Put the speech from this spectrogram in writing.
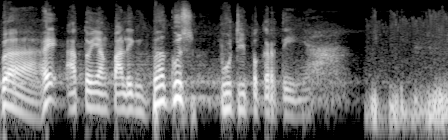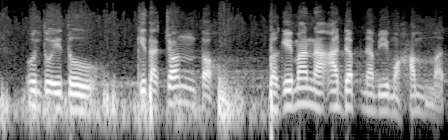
baik atau yang paling bagus budi pekertinya. Untuk itu kita contoh bagaimana adab Nabi Muhammad.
